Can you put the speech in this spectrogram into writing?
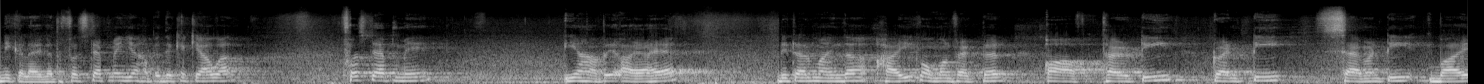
निकल आएगा। तो फ़र्स्ट स्टेप में यहाँ पे देखिए क्या हुआ? फ़र्स्ट स्टेप में यहाँ पे आया है determine the high common factor of 30 20 70 by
